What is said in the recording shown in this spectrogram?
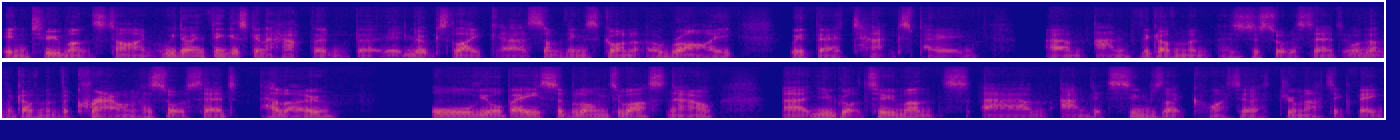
in two months' time. We don't think it's going to happen, but it looks like uh, something's gone awry with their tax paying. Um, and the government has just sort of said, well, not the government, the Crown has sort of said, hello, all your base belong to us now. Uh, you've got two months, um, and it seems like quite a dramatic thing.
